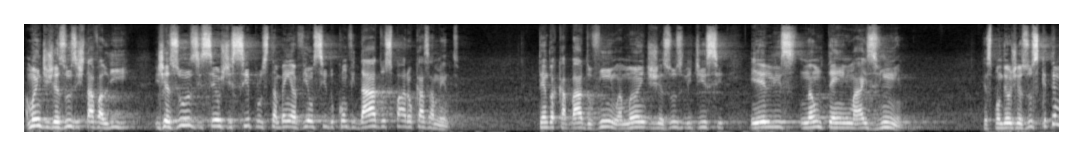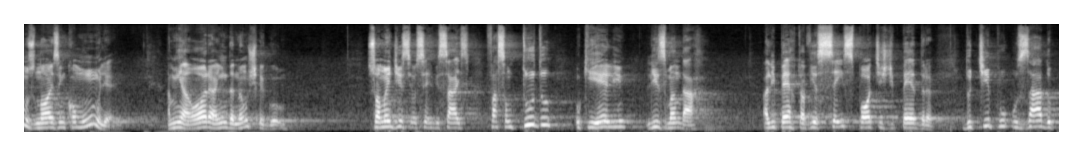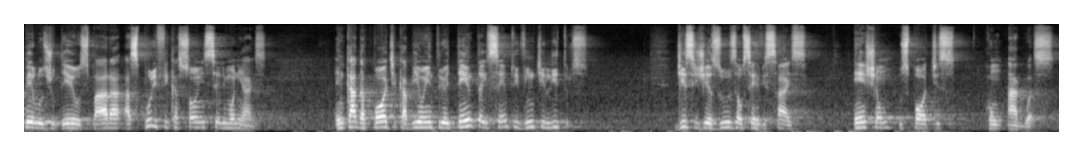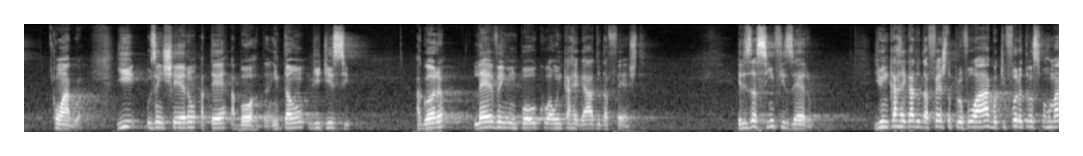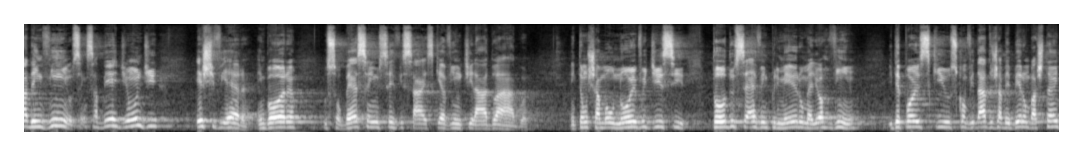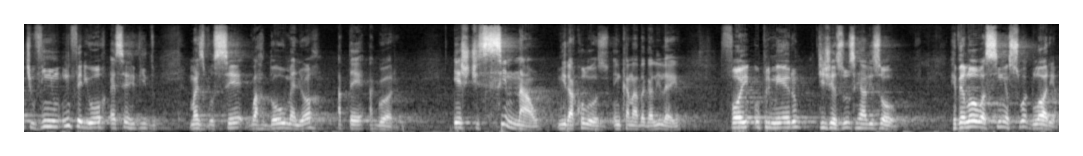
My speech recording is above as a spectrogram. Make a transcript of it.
A mãe de Jesus estava ali e Jesus e seus discípulos também haviam sido convidados para o casamento. Tendo acabado o vinho, a mãe de Jesus lhe disse: Eles não têm mais vinho. Respondeu Jesus: Que temos nós em comum, mulher? A minha hora ainda não chegou. Sua mãe disse aos serviçais: façam tudo o que ele lhes mandar. Ali perto havia seis potes de pedra, do tipo usado pelos judeus para as purificações cerimoniais. Em cada pote cabiam entre 80 e 120 litros. Disse Jesus aos serviçais: Encham os potes com águas, com água e os encheram até a borda. Então lhe disse: Agora levem um pouco ao encarregado da festa. Eles assim fizeram. E o encarregado da festa provou a água que fora transformada em vinho, sem saber de onde este viera, embora o soubessem os serviçais que haviam tirado a água. Então chamou o noivo e disse: Todos servem primeiro o melhor vinho e depois que os convidados já beberam bastante, o vinho inferior é servido. Mas você guardou o melhor até agora. Este sinal miraculoso em Caná da Galileia foi o primeiro que Jesus realizou. Revelou assim a sua glória,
